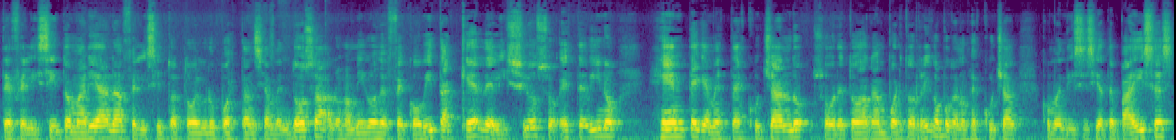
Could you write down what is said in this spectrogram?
Te felicito Mariana, felicito a todo el grupo de Estancia Mendoza, a los amigos de Fecovita, qué delicioso este vino, gente que me está escuchando, sobre todo acá en Puerto Rico, porque nos escuchan como en 17 países,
